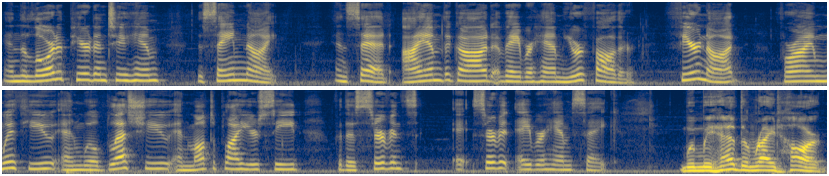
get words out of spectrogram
And the Lord appeared unto him the same night, and said, I am the God of Abraham your father. Fear not, for I am with you, and will bless you, and multiply your seed for the servant's, servant Abraham's sake. When we have the right heart,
